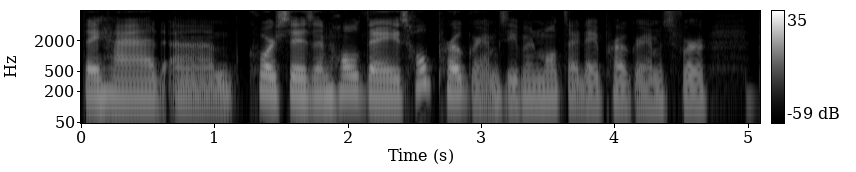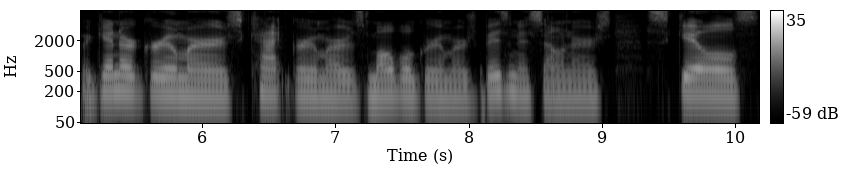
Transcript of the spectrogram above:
They had um, courses and whole days, whole programs, even multi day programs for beginner groomers, cat groomers, mobile groomers, business owners, skills.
